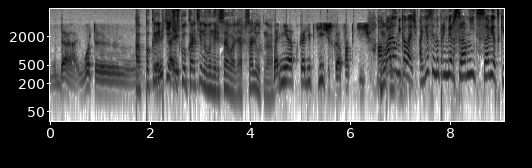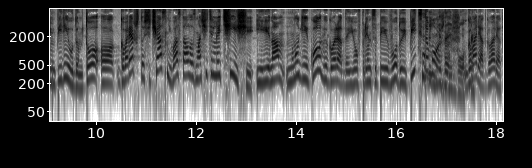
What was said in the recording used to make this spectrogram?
Да, вот... э, Апокалиптическую картину вы нарисовали, абсолютно. Да не апокалиптическую, а фактическую. А, Ну, Павел Николаевич, а если, например, сравнить с советским периодом, то э, говорят, что сейчас Нева стала значительно чище. И нам многие экологи говорят, да ее, в принципе, и воду и пить-то можно. дай бог. Говорят, говорят.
